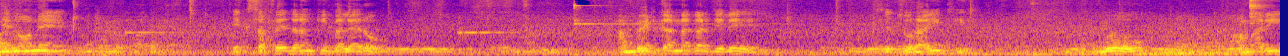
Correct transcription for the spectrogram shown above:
जिन्होंने एक सफ़ेद रंग की बलेरो अंबेडकर नगर ज़िले से चुराई थी। वो हमारी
